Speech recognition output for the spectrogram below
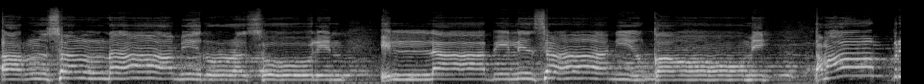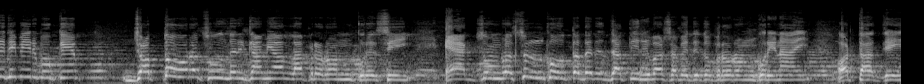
আরসালনা মির রাসূলিন ইল্লা বিলিসানি কওমি। তামাম পৃথিবীর বুকে যত রাসূলদেরকে আমি আল্লাহ প্রেরণ করেছি, একজন রাসূলকেও তাদের জাতির ভাষা ব্যতীত প্রেরণ করি নাই। অর্থাৎ যেই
